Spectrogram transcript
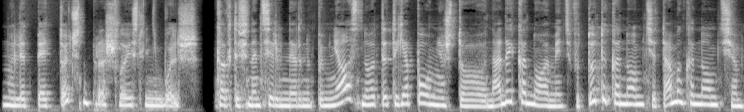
ну, лет пять точно прошло, если не больше. Как-то финансирование, наверное, поменялось, но вот это я помню, что надо экономить. Вот тут экономьте, там экономьте.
